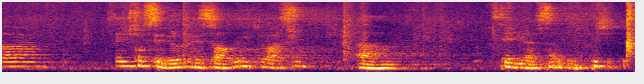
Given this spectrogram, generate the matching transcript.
Aa, seni çok seviyorum Esra abla, ki varsın. Aa, sevgiler, saygılar, teşekkür ederim.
